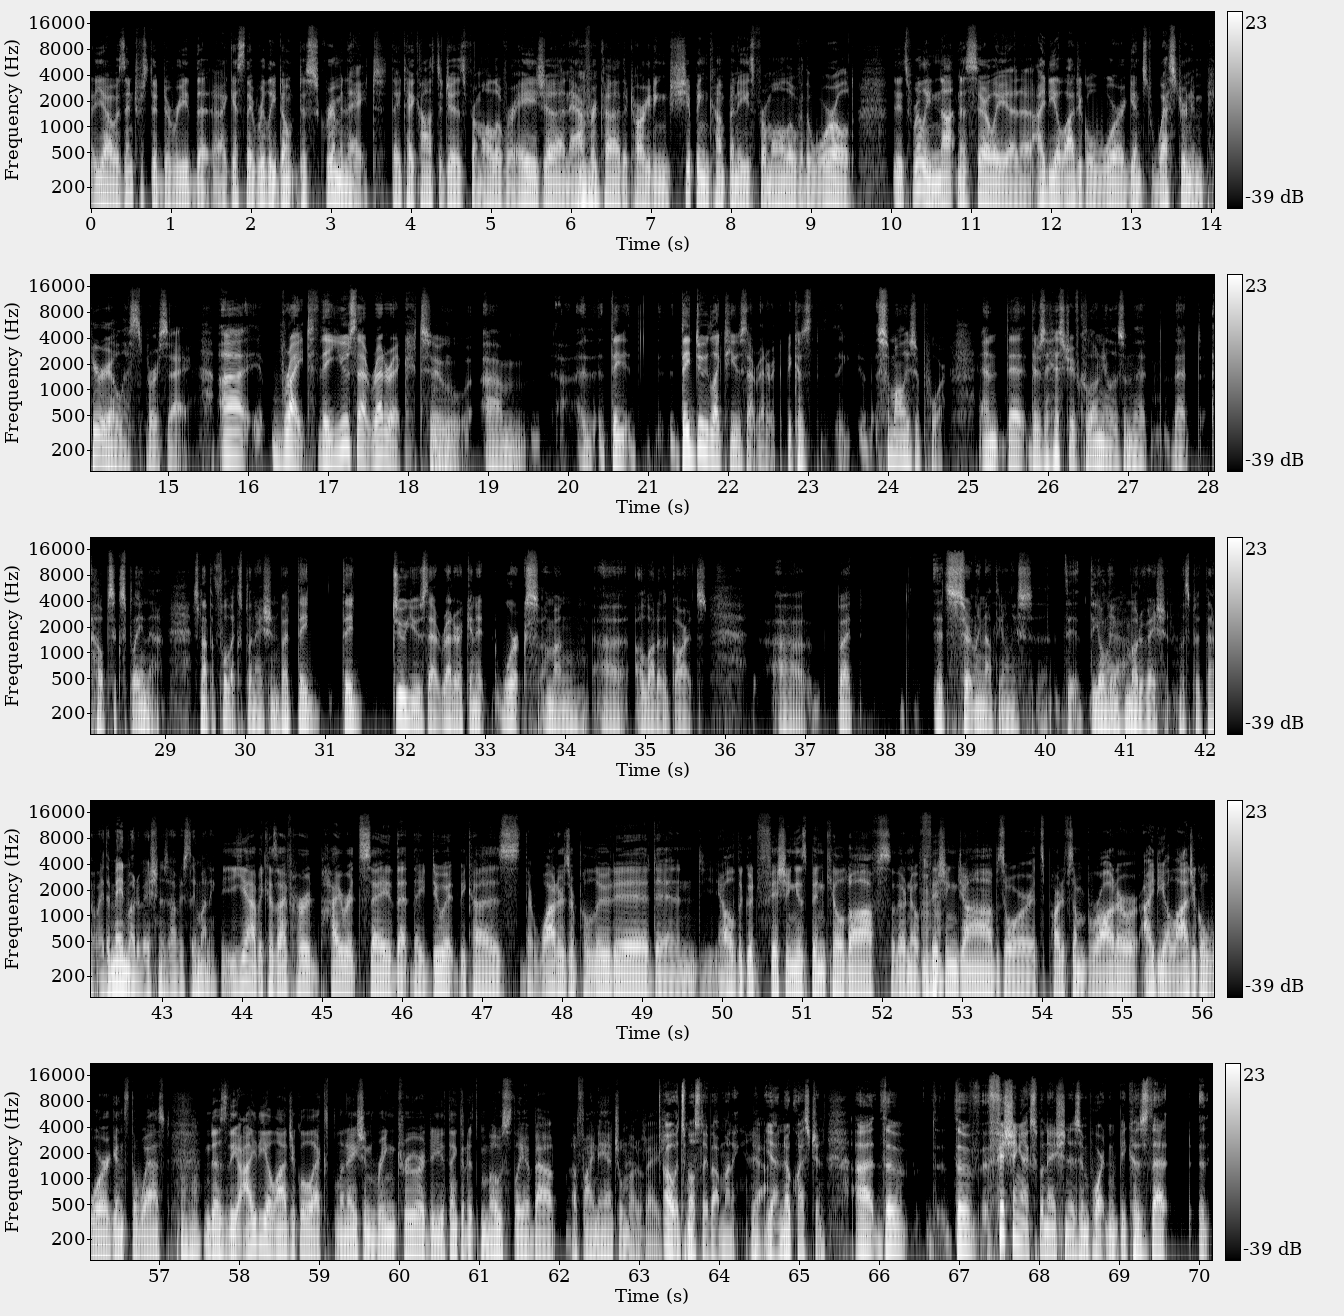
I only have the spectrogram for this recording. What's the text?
Yeah, I was interested to read that I guess they really don't discriminate. They take hostages from all over Asia and Africa. They're targeting shipping companies from all over the world. It's really not necessarily an uh, ideological war against Western imperialists per se. Uh, right. They use that rhetoric to. Um, uh, they they do like to use that rhetoric because Somalis are poor, and the, there's a history of colonialism that that helps explain that. It's not the full explanation, but they they do use that rhetoric, and it works among uh, a lot of the guards. Uh, but it's certainly not the only the, the only Yeah. motivation. Let's put it that way. The main motivation is obviously money. Yeah, because I've heard pirates say that they do it because their waters are polluted and you know, all the good fishing has been killed off, so there are no fishing jobs, or it's part of some broader ideological war against the West. Does the ideological explanation ring true, or do you think that it's mostly about a financial motivation? Oh, it's mostly about money. Yeah. yeah, no question. Uh, the the fishing explanation is important because that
